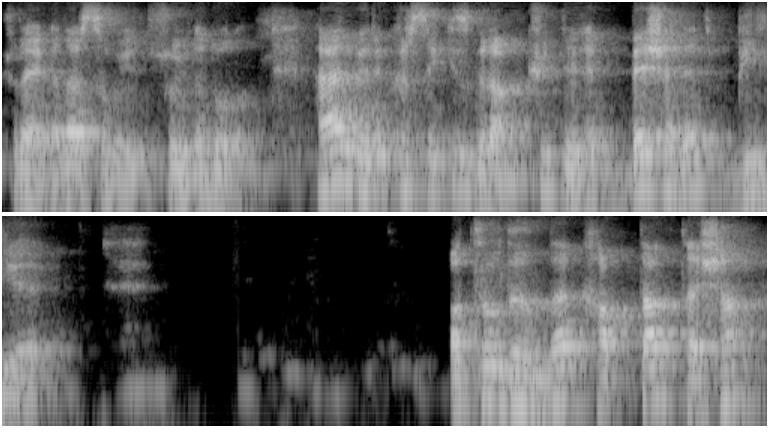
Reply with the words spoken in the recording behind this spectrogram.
Şuraya kadar sıvı, suyla dolu. Her veri 48 gram kütleli 5 adet bilye atıldığında kaptan taşan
